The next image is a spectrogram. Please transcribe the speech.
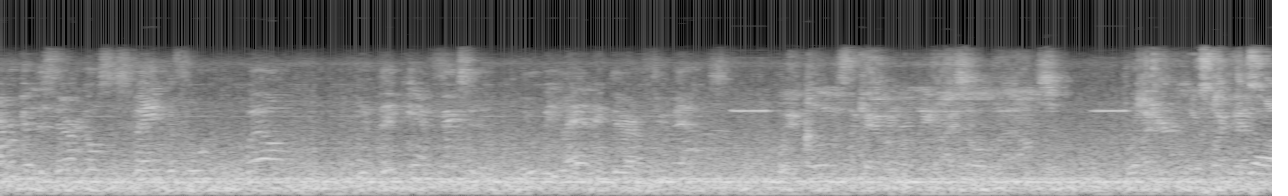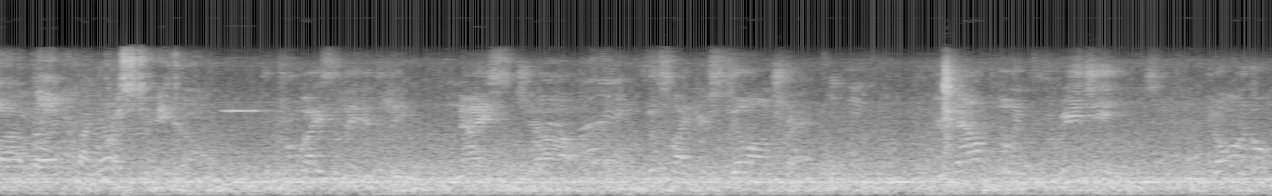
Ever been to Zaragoza, Spain before? Well, if they can't fix it, be landing there in a few minutes. We close the cabin relief ISO valves. Roger. Looks like that's Yo not hablo the español. Press to MECO. The crew isolated the leak. Nice job. Looks like you're still on track. You're now pulling 3 Gs. You don't want to go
